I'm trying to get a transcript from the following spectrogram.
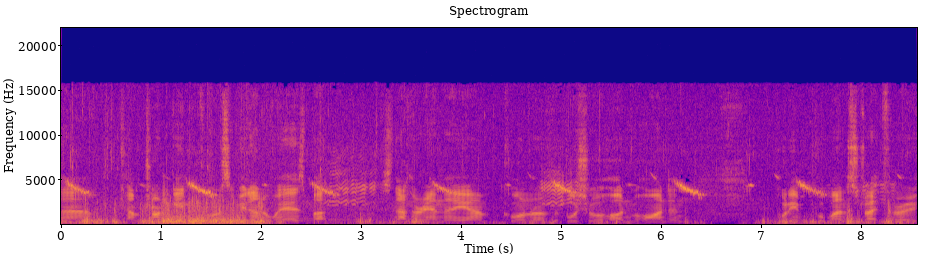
um, come trotting in, caught us a bit unawares but snuck around the um, corner of the bush we were hiding behind and put in, put one straight through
